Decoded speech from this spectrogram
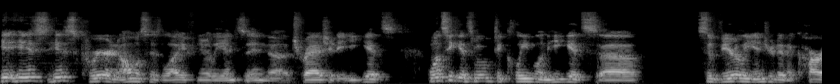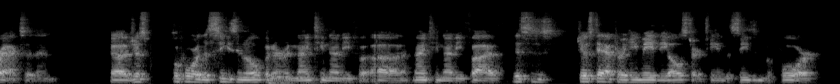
his his career and almost his life nearly ends in uh, tragedy. He gets once he gets moved to Cleveland, he gets uh, severely injured in a car accident uh, just before the season opener in 1995, 1995. Uh, this is just after he made the All Star team the season before,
